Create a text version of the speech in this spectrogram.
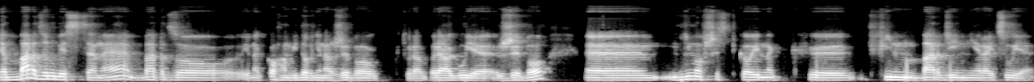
Ja bardzo lubię scenę, bardzo jednak kocham widownię na żywo, która reaguje żywo. Mimo wszystko jednak film bardziej mnie rajcuje.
